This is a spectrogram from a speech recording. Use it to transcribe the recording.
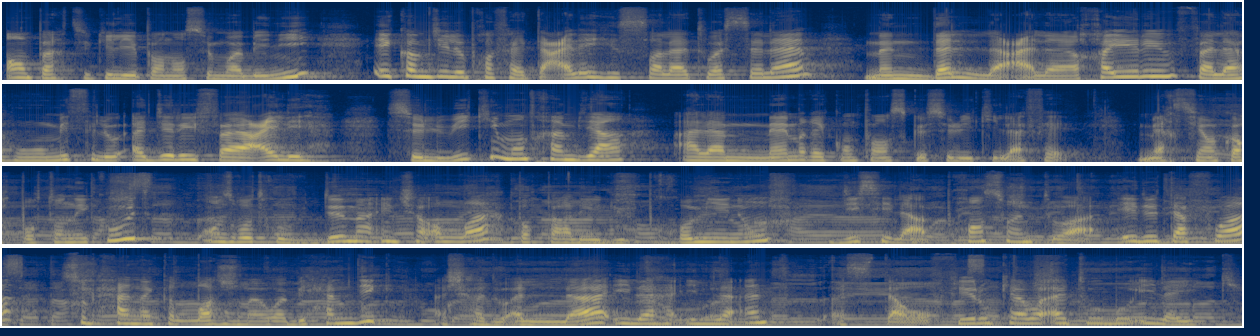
en particulier pendant ce mois béni. Et comme dit le prophète, alayhi ala khayrin falahu mithlu ajri Celui qui montre un bien a la même récompense que celui qui l'a fait. Merci encore pour ton écoute. On se retrouve demain, Inch'Allah, pour parler du premier nom. D'ici là, prends soin de toi et de ta foi. Subhanakallahumma wa bihamdik. Ashhadu an la ilaha illa ant. Astaghfiruka wa atubu ilayk.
